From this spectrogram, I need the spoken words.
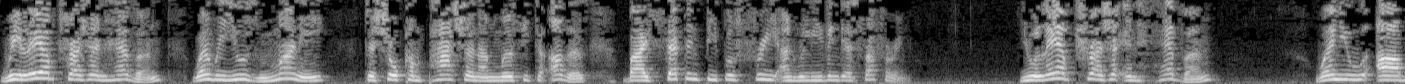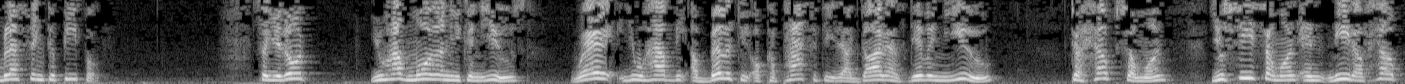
We lay up treasure in heaven when we use money to show compassion and mercy to others by setting people free and relieving their suffering. You lay up treasure in heaven when you are blessing to people. So you don't, you have more than you can use. Where you have the ability or capacity that God has given you to help someone, you see someone in need of help,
